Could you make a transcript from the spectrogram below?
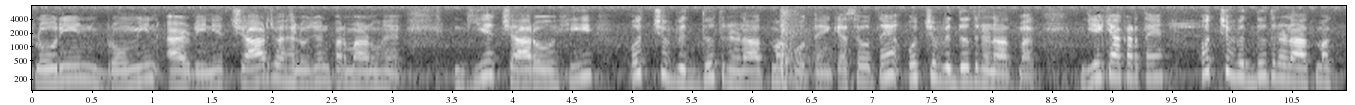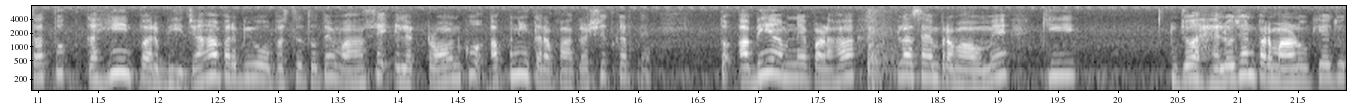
फ्लोरीन ब्रोमीन आयोडीन ये चार जो हेलोजन परमाणु हैं, ये चारों ही उच्च विद्युत ऋणात्मक होते हैं। कैसे होते हैं? उच्च विद्युत ऋणात्मक। ये क्या करते हैं? उच्च विद्युत ऋणात्मकता तो कहीं पर भी, जहाँ पर भी वो उपस्थित होते हैं, वहाँ से इलेक्ट्रॉन को अपनी तरफ़ आकर्षित करते हैं। तो अभी हमने पढ़ा प्लस एम प्रभाव में कि जो हेलोजन परमाणु के जो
